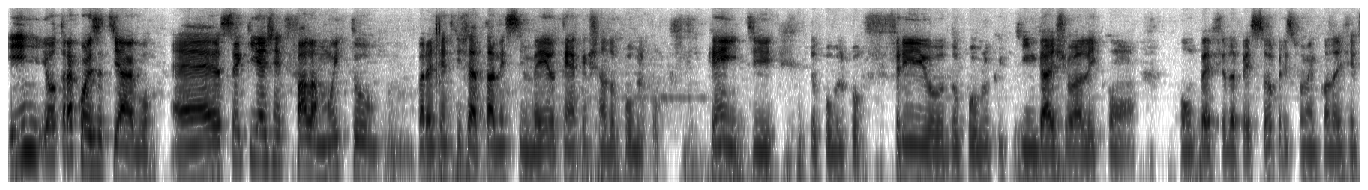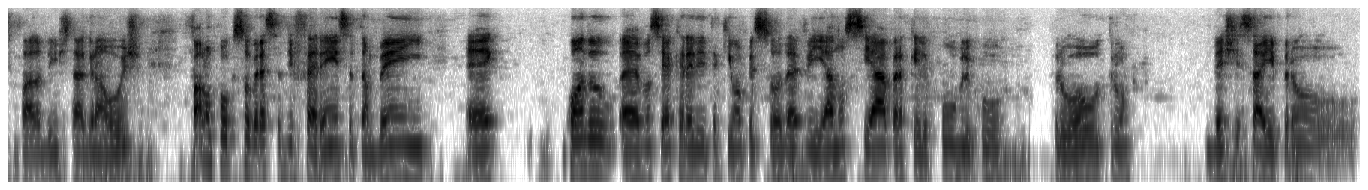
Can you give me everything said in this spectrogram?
E outra coisa, Tiago, é, eu sei que a gente fala muito, para a gente que já está nesse meio, tem a questão do público quente, do público frio, do público que engajou ali com, com o perfil da pessoa, principalmente quando a gente fala do Instagram hoje. Fala um pouco sobre essa diferença também, é, quando é, você acredita que uma pessoa deve anunciar para aquele público, para o outro, deixe sair para o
